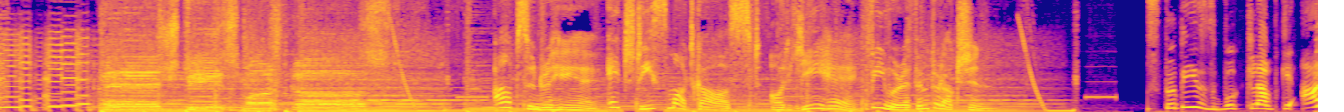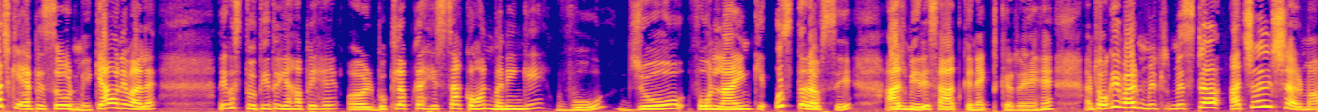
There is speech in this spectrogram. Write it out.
HD cast आप सुन रहे हैं एच डी स्मार्ट कास्ट और ये है फीवर एफ़ प्रोडक्शन स्तुतिज बुक क्लब के आज के एपिसोड में क्या होने वाला है? देखो स्तुति तो यहाँ पे है और बुक क्लब का हिस्सा कौन बनेंगे वो जो फ़ोन लाइन के उस तरफ़ से आज मेरे साथ कनेक्ट कर रहे हैं I am talking about mister Achal Sharma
